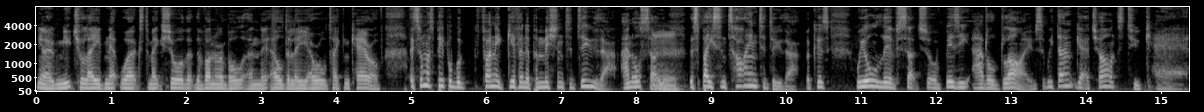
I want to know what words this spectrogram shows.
you know mutual aid networks to make sure that the vulnerable and the elderly are all taken care of. It's almost people were finally given a permission to do that, and also mm. the space and time to do that because we all live such sort of busy adult lives. We don't get a chance to care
